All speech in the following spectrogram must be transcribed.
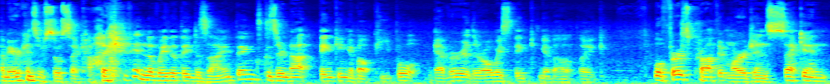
Americans are so psychotic in the way that they design things because they're not thinking about people ever. They're always thinking about like, well, first profit margins, second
